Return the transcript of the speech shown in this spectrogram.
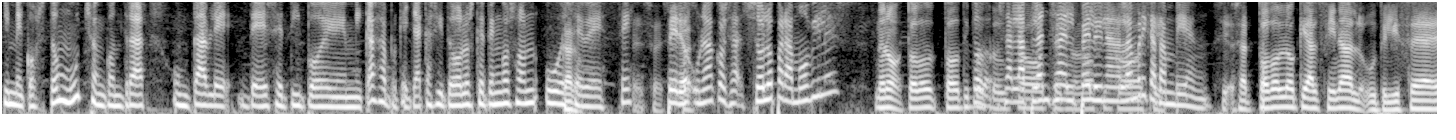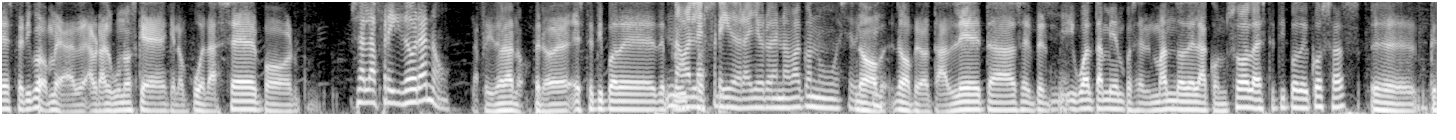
y me costó mucho encontrar un cable de ese tipo en mi casa porque ya casi todos los que tengo son USB-C. Es. Pero Pues- una cosa, ¿solo para móviles? No, no, todo, todo tipo Todo. de O sea, la plancha del pelo y inalámbrica sí. también. Sí, o sea, todo lo que al final utilice este tipo, hombre, habrá algunos que, que no pueda ser por... O sea, la freidora no. La freidora no, pero eh, este tipo de, de No, la freidora yo creo que no va con USB-C. No, no, pero tabletas, eh, pero igual también pues el mando de la consola, este tipo de cosas eh, que,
